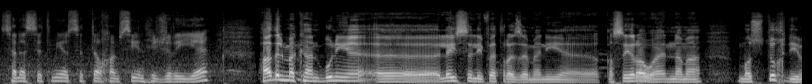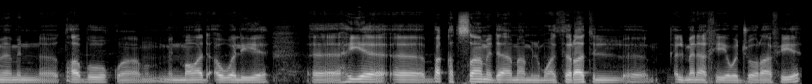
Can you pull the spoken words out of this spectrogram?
سنة 656 هجرية. هذا المكان بني آه، ليس لفترة زمنية قصيرة وإنما مستخدمة من طابوق ومن مواد أولية آه، هي آه، بقت صامدة أمام المؤثرات المناخية والجغرافية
